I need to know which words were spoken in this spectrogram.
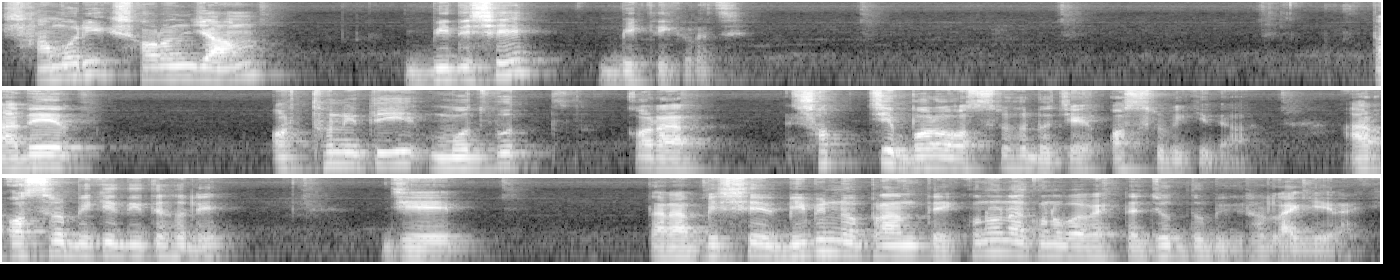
সামরিক সরঞ্জাম বিদেশে বিক্রি করেছে। তাদের অর্থনীতি মজবুত করার সবচেয়ে বড় অস্ত্র হলো যে অস্ত্র বিক্রি দেওয়া। আর অস্ত্র বিক্রি দিতে হলে যে তারা বিশ্বের বিভিন্ন প্রান্তে কোনো না কোনোভাবে একটা যুদ্ধ বিগ্রহ লাগিয়ে রাখে।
